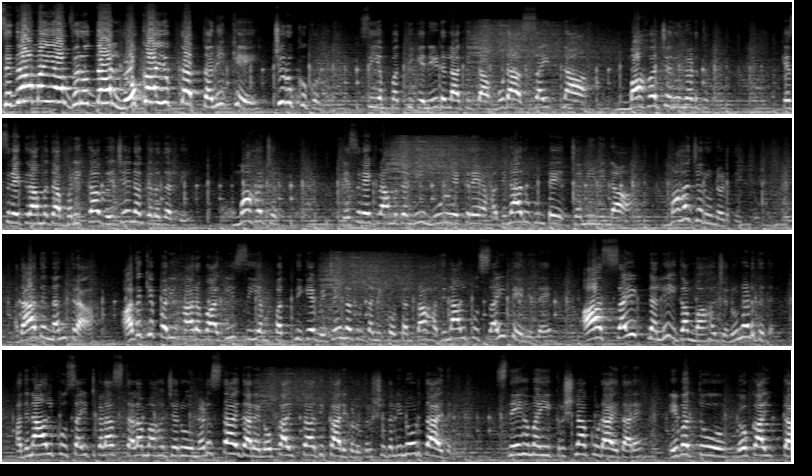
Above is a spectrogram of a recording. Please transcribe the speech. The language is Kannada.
ಸಿದ್ದರಾಮಯ್ಯ ವಿರುದ್ಧ ಲೋಕಾಯುಕ್ತ ತನಿಖೆ ಚುರುಕುಗೊಂಡಿದೆ ಸಿಎಂ ಪತ್ನಿಗೆ ನೀಡಲಾಗಿದ್ದ ಮುಡಾ ಸೈಟ್ನ ಮಹಜರು ನಡೆದಿದೆ ಕೆಸರೆ ಗ್ರಾಮದ ಬಳಿಕ ವಿಜಯನಗರದಲ್ಲಿ ಮಹಜರು. ಕೆಸರೆ ಗ್ರಾಮದಲ್ಲಿ ಮೂರು ಎಕರೆ ಹದಿನಾರು ಗುಂಟೆ ಜಮೀನಿನ ಮಹಜರು ನಡೆದಿತ್ತು. ಅದಾದ ನಂತರ ಅದಕ್ಕೆ ಪರಿಹಾರವಾಗಿ ಸಿಎಂ ಪತ್ನಿಗೆ ವಿಜಯನಗರದಲ್ಲಿ ಕೊಟ್ಟಂತ ಹದಿನಾಲ್ಕು ಸೈಟ್ ಏನಿದೆ, ಆ ಸೈಟ್ನಲ್ಲಿ ಈಗ ಮಹಜರು ನಡೆದಿದೆ. ಹದಿನಾಲ್ಕು ಸೈಟ್ಗಳ ಸ್ಥಳ ಮಹಜರು ನಡೆಸ್ತಾ ಇದ್ದಾರೆ. ಲೋಕಾಯುಕ್ತ ಅಧಿಕಾರಿಗಳು ದೃಶ್ಯದಲ್ಲಿ ನೋಡ್ತಾ ಇದ್ದಾರೆ. ಸ್ನೇಹಮಯಿ ಕೃಷ್ಣ ಕೂಡ ಇದ್ದಾರೆ. ಇವತ್ತು ಲೋಕಾಯುಕ್ತ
